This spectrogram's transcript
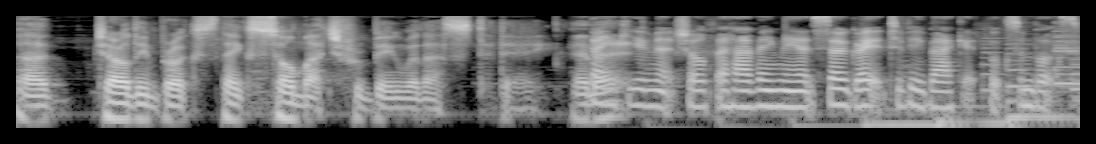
Uh, Geraldine Brooks, thanks so much for being with us today. Thank you, Mitchell, for having me. It's so great to be back at Books and Books.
